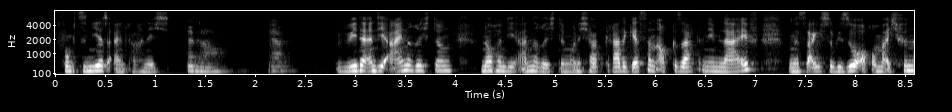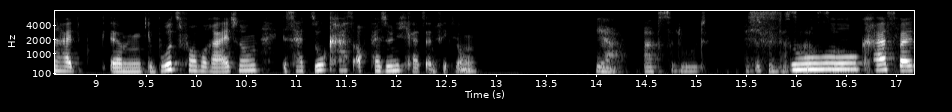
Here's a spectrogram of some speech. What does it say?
Funktioniert einfach nicht. genau. Ja, Weder in die eine Richtung noch in die andere Richtung. Und ich habe gerade gestern auch gesagt in dem Live, und das sage ich sowieso auch immer, ich finde halt, ähm, Geburtsvorbereitung ist halt so krass auch Persönlichkeitsentwicklung. ja, absolut. Ich Das finde ist das so. so krass, weil,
